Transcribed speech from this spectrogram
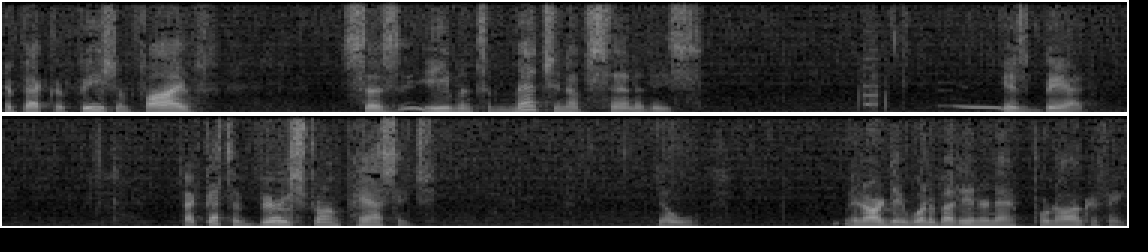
In fact, Ephesians 5 says even to mention obscenities is bad. In fact, that's a very strong passage. You know, in our day, what about internet pornography?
